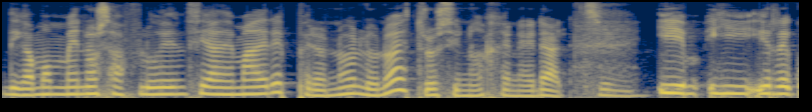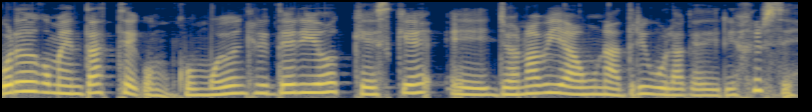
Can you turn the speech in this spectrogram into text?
digamos, menos afluencia de madres, pero no en lo nuestro, sino en general. Y, y- y recuerdo que comentaste con, con muy buen criterio que es que eh, yo no había una tribu a la que dirigirse,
